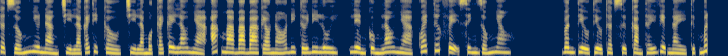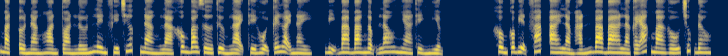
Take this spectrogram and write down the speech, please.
Thật giống như nàng chỉ là cái thịt cầu, chỉ là một cái cây lau nhà ác ma ba ba kéo nó đi tới đi lui, liền cùng lau nhà quét tước vệ sinh giống nhau. Vân Tiểu Tiểu thật sự cảm thấy việc này thực mất mặt ở nàng hoàn toàn lớn lên phía trước nàng là không bao giờ tưởng lại thể hội cái loại này, bị ba ba ngậm lau nhà thể nghiệm. Không có biện pháp ai làm hắn ba ba là cái ác ma gấu trúc đâu.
